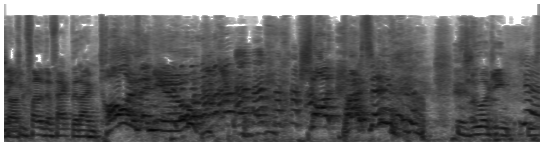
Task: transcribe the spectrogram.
making fun of the fact that I'm taller than you. Short person. He's looking. he's,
